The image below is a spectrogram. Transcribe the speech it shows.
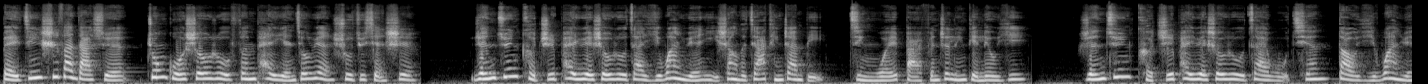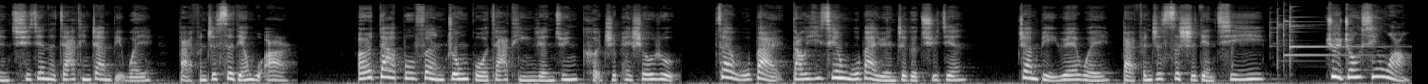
北京师范大学中国收入分配研究院数据显示。人均可支配月收入在一万元以上的家庭占比仅为百分之零点六一，人均可支配月收入在五千到一万元区间的家庭占比为百分之四点五二，而大部分中国家庭人均可支配收入在五百到一千五百元这个区间，占比约为百分之四十点七一。据中新网，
